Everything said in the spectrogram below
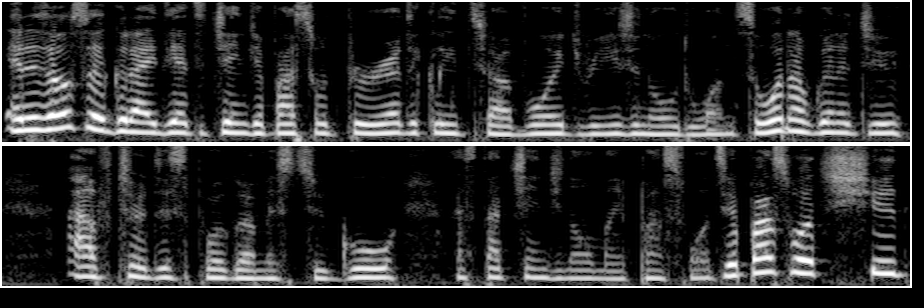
It is also a good idea to change your password periodically to avoid reusing old ones. So what I'm going to do after this program is to go and start changing all my passwords. Your password should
